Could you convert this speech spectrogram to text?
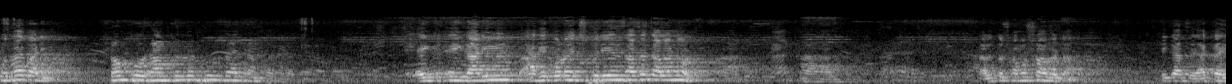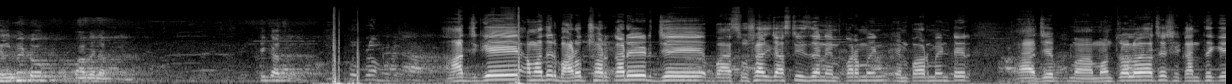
কোথায় বাড়ি? সোমপুর রামচন্দ্রপুর এই এই গাড়ি আগে কোনো এক্সপিরিয়েন্স আছে চালানোর? তাহলে তো সমস্যা হবে না। ঠিক আছে, একটা হেলমেটও পাবেন আপনি। ঠিক আছে? আজকে আমাদের ভারত সরকারের যে সোশ্যাল জাস্টিস অ্যান্ড এম্পাওয়ারমেন্ট এম্পাওয়ারমেন্টের যে মন্ত্রণালয় আছে, সেখান থেকে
